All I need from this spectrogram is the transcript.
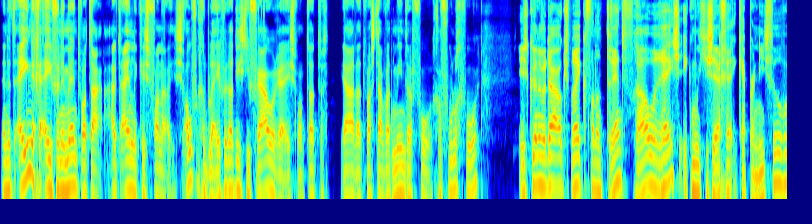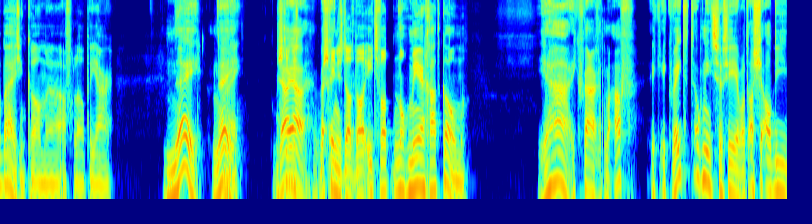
En het enige evenement wat daar uiteindelijk is, van, is overgebleven, dat is die vrouwenrace. Want dat, ja, dat was daar wat minder voor, gevoelig voor. Is, kunnen we daar ook spreken van een trend, vrouwenrace? Ik moet je zeggen, ik heb er niet veel voorbij zien komen eh, afgelopen jaar. Nee, nee. Nee. Misschien, Ja, ja. Is, misschien is dat wel iets wat nog meer gaat komen. Ja, ik vraag het me af. Ik, ik weet het ook niet zozeer. Want als je al die,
